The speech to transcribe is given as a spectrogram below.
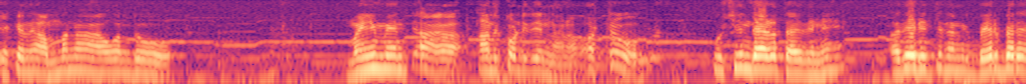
ಯಾಕಂದರೆ ಅಮ್ಮನ ಒಂದು ಮಹಿಮೆ ಅಂತ ಅನ್ಕೊಂಡಿದ್ದೀನಿ ನಾನು. ಅಷ್ಟು ಖುಷಿಯಿಂದ ಹೇಳ್ತಾ ಇದ್ದೀನಿ. ಅದೇ ರೀತಿ ನನಗೆ ಬೇರೆ ಬೇರೆ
